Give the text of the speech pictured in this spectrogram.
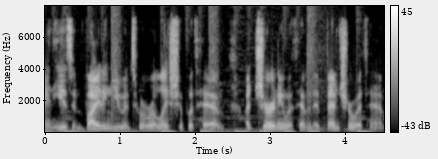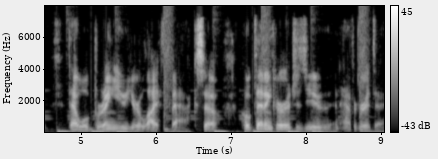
and He is inviting you into a relationship with Him, a journey with Him, an adventure with Him that will bring you your life back. So, hope that encourages you, and have a great day.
